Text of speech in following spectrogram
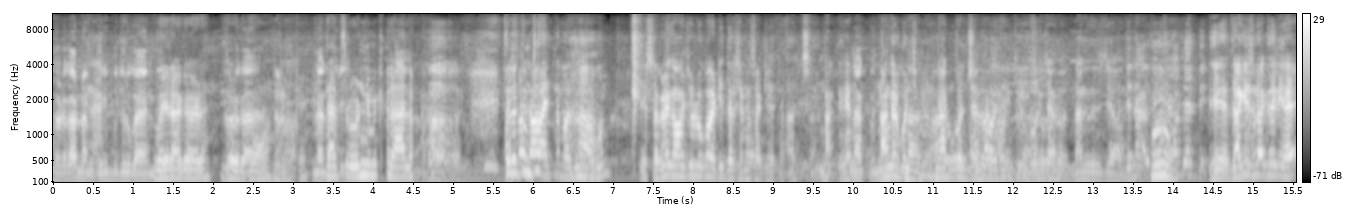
जोडगाव नागगिरी बुजुर्ग आहे आणखी. वैरागड जोडका ओके. त्याच रोडने मी खरं आलो. चला तुमच्या आहेत ना बाजूला लागून हे सगळे गावाचे लोक आठी दर्शनासाठी येतात. अच्छा. ना- हे. नांगरपंचमी. हे जागीच नागझरी आहे.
